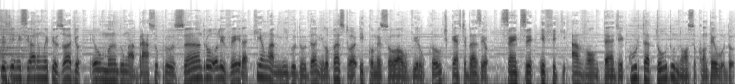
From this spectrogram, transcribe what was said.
Antes de iniciar um episódio, eu mando um abraço pro Sandro Oliveira, que é um amigo do Danilo Pastor e começou a ouvir o Coachcast Brasil. Sente-se e fique à vontade. Curta todo o nosso conteúdo.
